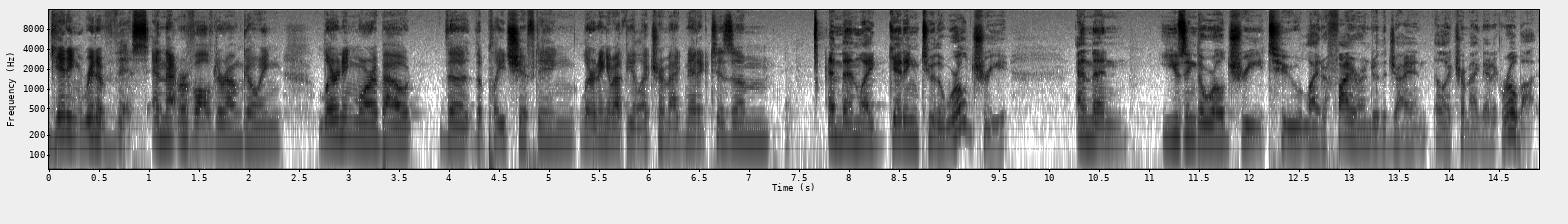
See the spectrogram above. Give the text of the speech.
getting rid of this. And that revolved around going learning more about the the plate shifting learning about the electromagnetism and then like getting to the world tree and then using the world tree to light a fire under the giant electromagnetic robot.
